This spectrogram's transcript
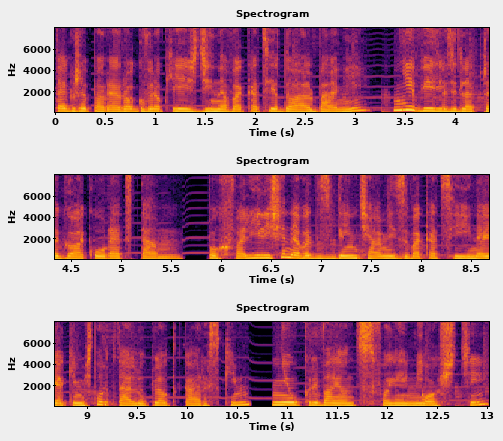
Także para rok w rok jeździ na wakacje do Albanii, nie wiedzieć dlaczego akurat tam. Pochwalili się nawet zdjęciami z wakacji na jakimś portalu plotkarskim, nie ukrywając swojej miłości,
